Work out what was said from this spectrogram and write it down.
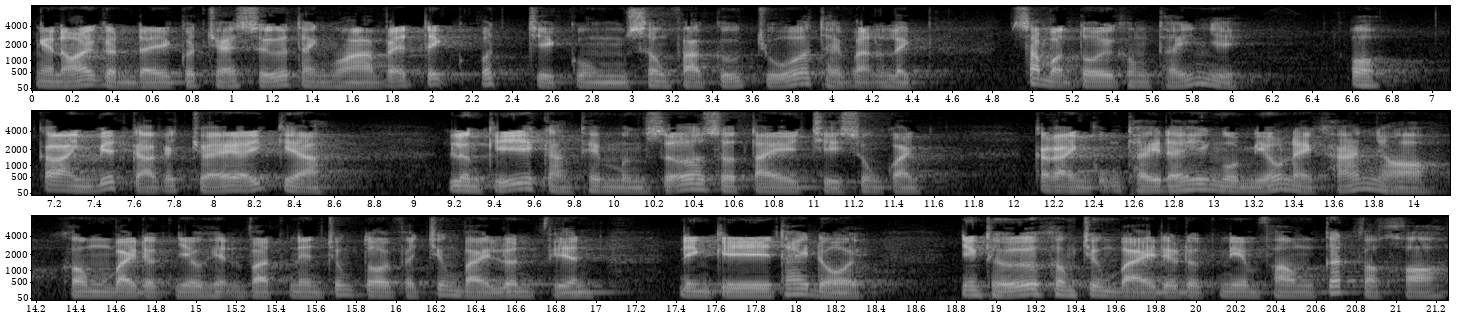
Nghe nói gần đây có trái sứ Thanh Hòa vẽ tích uất chỉ cùng sông pha cứu chúa thầy vạn lịch. Sao bọn tôi không thấy nhỉ? Ồ, các anh biết cả cái chóe ấy kìa. Lương ký càng thêm mừng rỡ, giơ tay chỉ xung quanh. Các anh cũng thấy đấy, ngôi miếu này khá nhỏ, Không bày được nhiều hiện vật Nên chúng tôi phải trưng bày luân phiên, Định kỳ thay đổi. Những thứ không trưng bày đều được niêm phong cất vào kho.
